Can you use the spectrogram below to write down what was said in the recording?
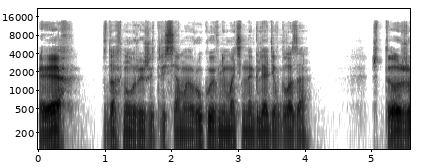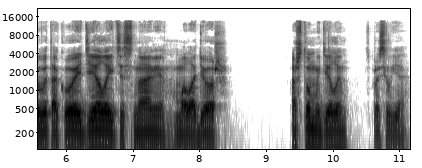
«Эх!» — вздохнул Рыжий, тряся мою руку и внимательно глядя в глаза. «Что же вы такое делаете с нами, молодежь?» «А что мы делаем?» — спросил я.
